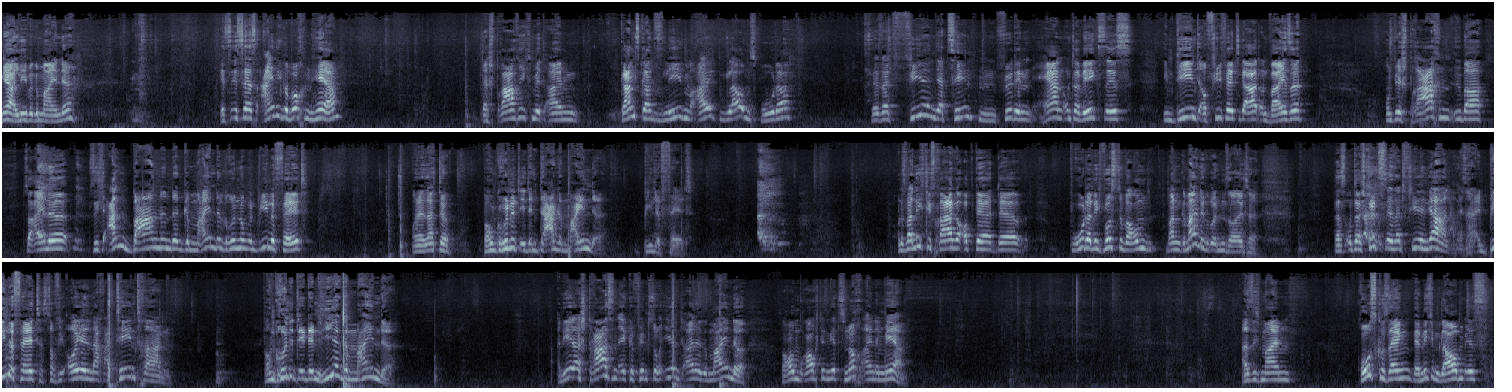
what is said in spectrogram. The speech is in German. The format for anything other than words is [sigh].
Ja, liebe Gemeinde, es ist erst einige Wochen her, da sprach ich mit einem ganz, ganz lieben alten Glaubensbruder, der seit vielen Jahrzehnten für den Herrn unterwegs ist, ihm dient auf vielfältige Art und Weise. Und wir sprachen über so eine sich anbahnende Gemeindegründung in Bielefeld. Und er sagte, warum gründet ihr denn da Gemeinde? Bielefeld. Und es war nicht die Frage, ob der, der Bruder nicht wusste, warum man Gemeinde gründen sollte. Das unterstützt er seit vielen Jahren. Aber er sagt, in Bielefeld, das ist doch wie Eulen nach Athen tragen. Warum gründet ihr denn hier Gemeinde? An jeder Straßenecke findest du doch irgendeine Gemeinde. Warum braucht ihr jetzt noch eine mehr? Als ich meinem Großcousin, der nicht im Glauben ist,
